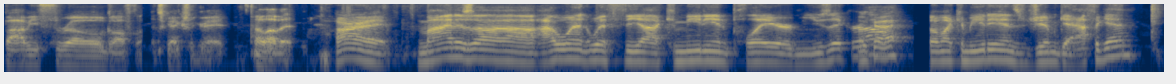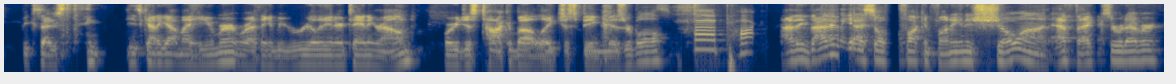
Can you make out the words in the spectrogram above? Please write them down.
Bobby throw golf club. It's actually great. I love it. All right. Mine is uh I went with the uh comedian player music route. okay. So my comedian's Jim Gaffigan because I just think he's kind of got my humor where I think it'd be really entertaining round where you just talk about like just being miserable. I think I think the guy's so fucking funny. And his show on FX or whatever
